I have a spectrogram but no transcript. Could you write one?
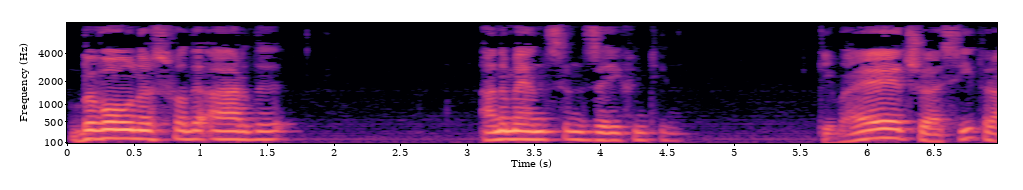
bewoners van de aarde, aan de mensen, 17. Kivaet sitra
